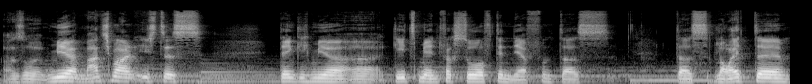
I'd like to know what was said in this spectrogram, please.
Also mir manchmal ist es, denke ich mir, äh, geht es mir einfach so auf den Nerven, dass, dass Leute,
